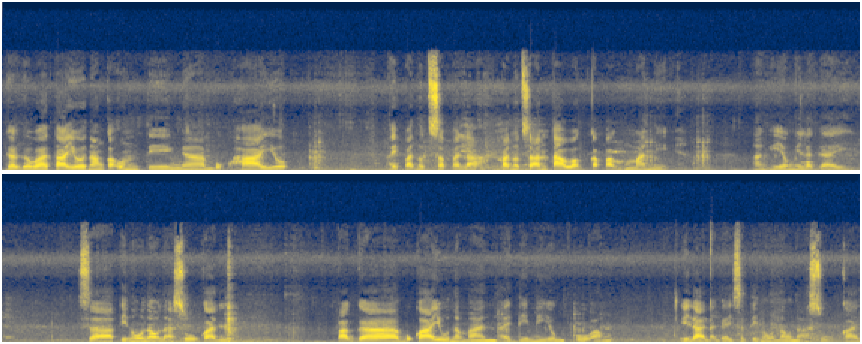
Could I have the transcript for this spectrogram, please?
Gagawa tayo ng kaunting ah, bukhayo. Ay, panutsa pala. Panutsa ang tawag kapag mani ang iyong nilagay sa tinunaw na asukal. Pag ah, bukayo naman, ay diniyog po ang ilalagay sa tinunaw na asukal.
